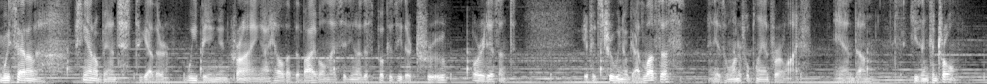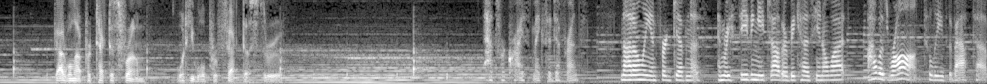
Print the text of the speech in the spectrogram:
we sat on a piano bench together, weeping and crying. I held up the Bible and I said, You know, this book is either true or it isn't if it's true, we know God loves us and He has a wonderful plan for our life. And um, He's in control. God will not protect us from what He will perfect us through. That's where Christ makes a difference. Not only in forgiveness and receiving each other, because you know what? I was wrong to leave the bathtub.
